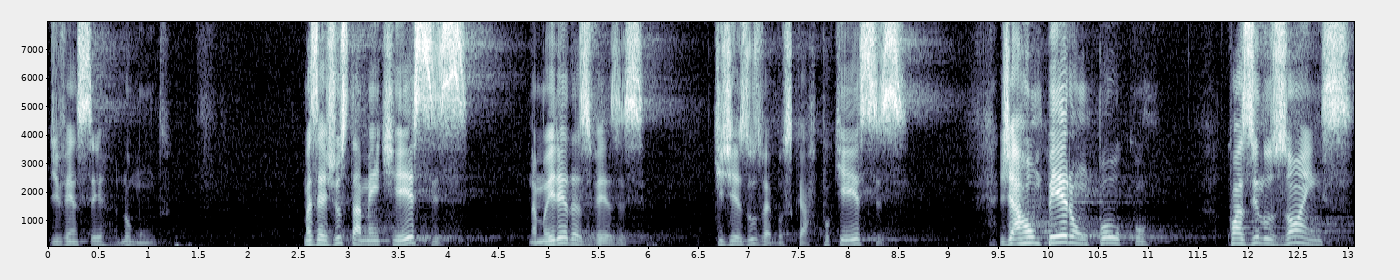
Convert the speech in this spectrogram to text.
de vencer no mundo. Mas é justamente esses, na maioria das vezes, que Jesus vai buscar, porque esses já romperam um pouco com as ilusões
